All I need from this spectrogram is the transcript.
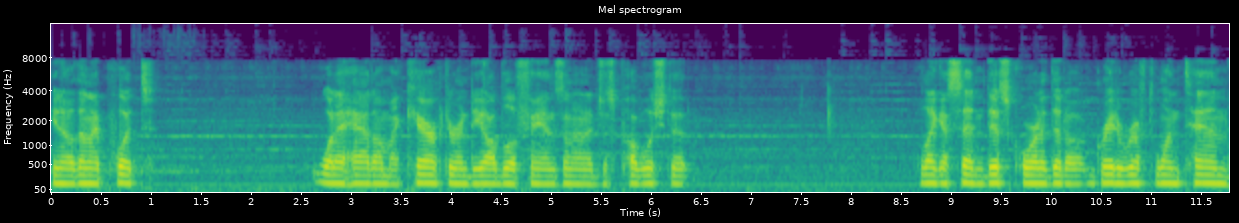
you know, then I put what I had on my character in Diablo fans and then I just published it. Like I said in Discord, I did a Greater Rift 110,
